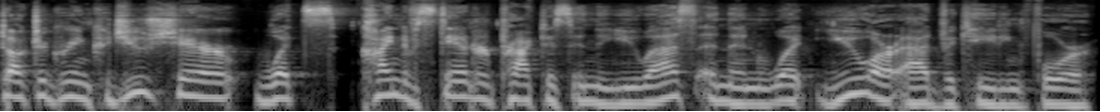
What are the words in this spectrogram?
Dr. Greene, could you share what's kind of standard practice in the US and then what you are advocating for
